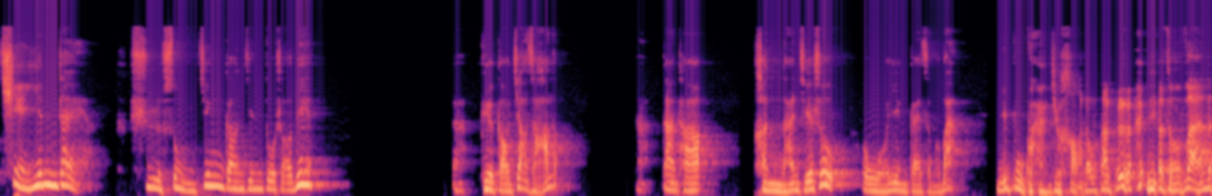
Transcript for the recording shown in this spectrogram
欠阴债，需诵《金刚经》多少遍啊？给搞夹杂了啊！但他很难接受，我应该怎么办？你不管就好了嘛？你要怎么办呢？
